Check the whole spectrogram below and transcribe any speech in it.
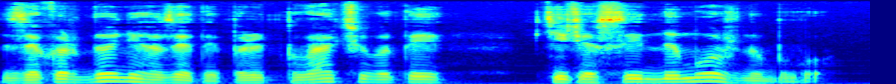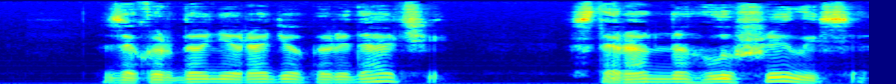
Закордонні газети передплачувати в ті часи не можна було. Закордонні радіопередачі старанно глушилися,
